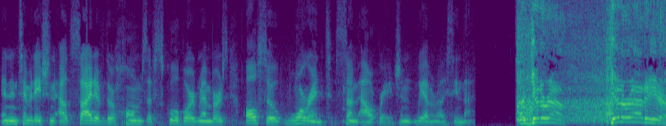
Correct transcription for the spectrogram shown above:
and intimidation outside of the homes of school board members also warrant some outrage, and we haven't really seen that. Uh, get her out. Get her out of here.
